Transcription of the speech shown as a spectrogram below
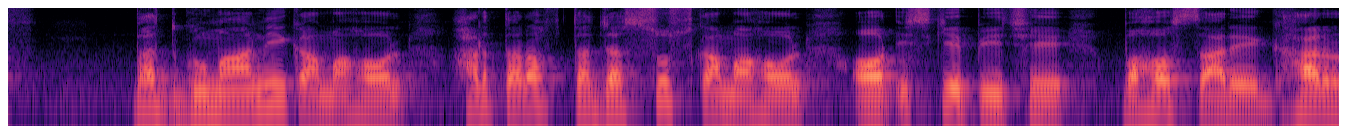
بدگمانی کا ماحول، ہر طرف تجسس کا ماحول، اور اس کے پیچھے بہت سارے گھر،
